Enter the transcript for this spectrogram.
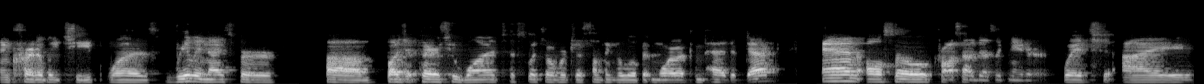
incredibly cheap was really nice for um, budget players who wanted to switch over to something a little bit more of a competitive deck, and also Crossout Designator, which I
